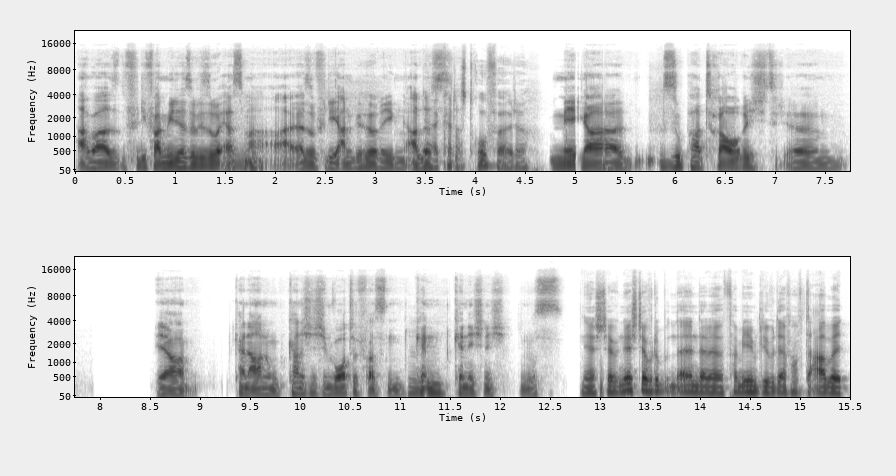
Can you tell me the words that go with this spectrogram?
aber für die Familie sowieso erstmal, also für die Angehörigen Ja, alles Katastrophe, Alter. mega super traurig. Ähm, ja, keine Ahnung, kann ich nicht in Worte fassen. Mhm. Kenn, kenn ich nicht. Das, Ja, stell, nee, dir vor, du- deine, deine Familienmitglieder einfach auf der Arbeit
